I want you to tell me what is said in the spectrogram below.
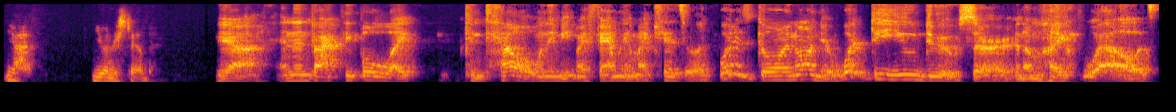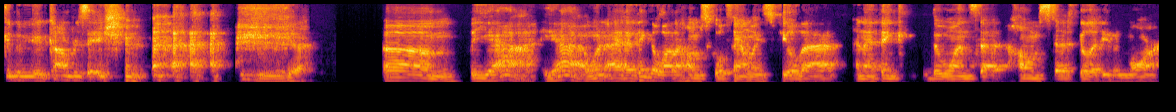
yeah you understand yeah and in fact people like can tell when they meet my family and my kids are like what is going on here what do you do sir and i'm like well it's going to be a conversation yeah um, but yeah, yeah. When I, I, think a lot of homeschool families feel that, and I think the ones that homestead feel it even more.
